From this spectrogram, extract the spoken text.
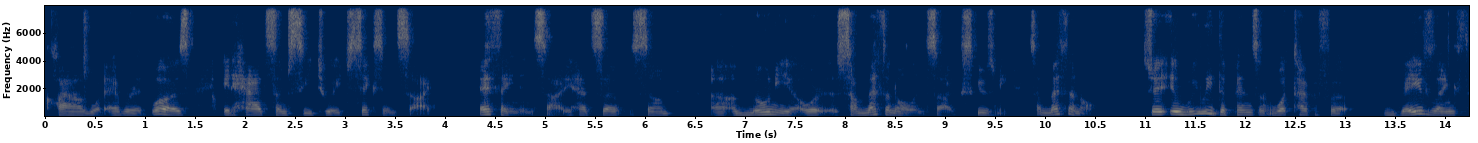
cloud, whatever it was, it had some C2H6 inside, ethane inside. It had some, some uh, ammonia or some methanol inside, excuse me, some methanol. So it really depends on what type of a wavelength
